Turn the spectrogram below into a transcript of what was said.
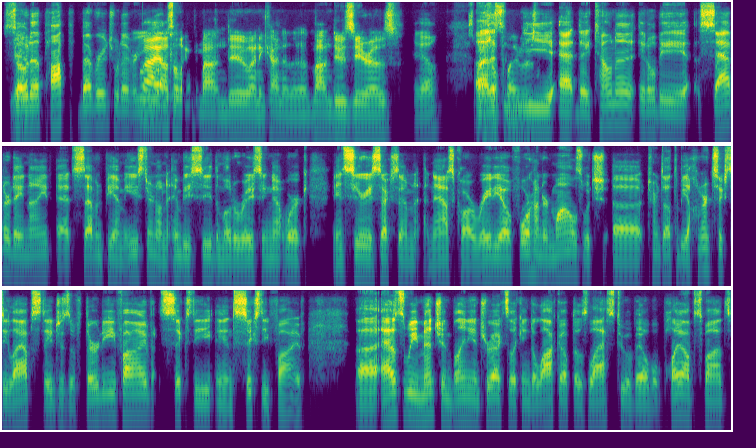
soda, pop beverage, whatever you Well, I like. also like the Mountain Dew, any kind of the Mountain Dew zeros, Yeah. Uh, this will be at Daytona. It'll be Saturday night at 7 p.m. Eastern on NBC, the Motor Racing Network, and Sirius XM NASCAR Radio. 400 miles, which uh, turns out to be 160 laps, stages of 35, 60, and 65. Uh, as we mentioned, Blaney and Truex looking to lock up those last two available playoff spots.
